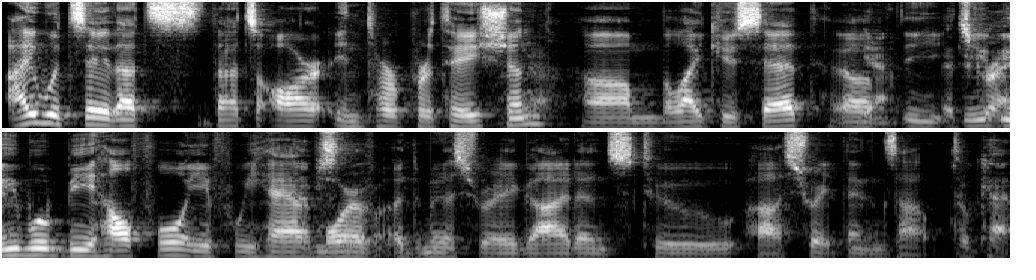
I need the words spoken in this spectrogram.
I would say that's that's our interpretation. Um, like you said, uh, Yeah, it, it- would be helpful if we have more of administrative guidance to uh, straighten things out. Okay.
